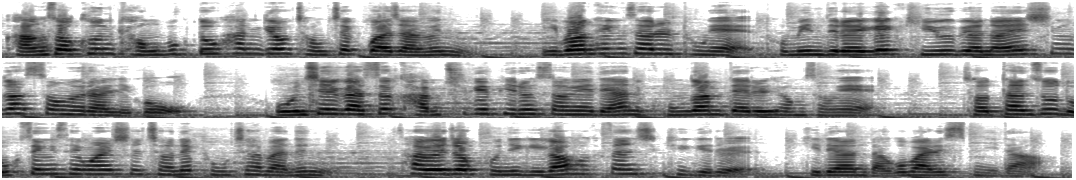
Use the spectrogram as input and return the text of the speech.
강석훈 경북도 환경정책과장은 이번 행사를 통해 도민들에게 기후 변화의 심각성을 알리고 온실가스 감축의 필요성에 대한 공감대를 형성해 저탄소 녹생 생활 실천에 동참하는 사회적 분위기가 확산시키기를 기대한다고 말했습니다.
